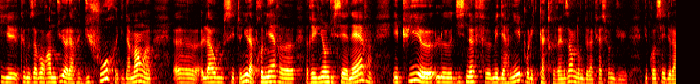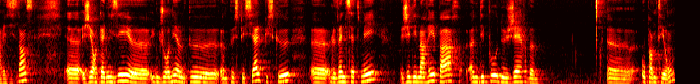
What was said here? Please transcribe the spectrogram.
que nous avons rendu à la rue Dufour, évidemment, là où s'est tenue la première réunion du CNR. Et puis, le 19 mai dernier, pour les 80 ans donc, de la création du, Conseil de la Résistance, j'ai organisé une journée un peu spéciale, puisque euh, le 27 mai, j'ai démarré par un dépôt de gerbes euh, au Panthéon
